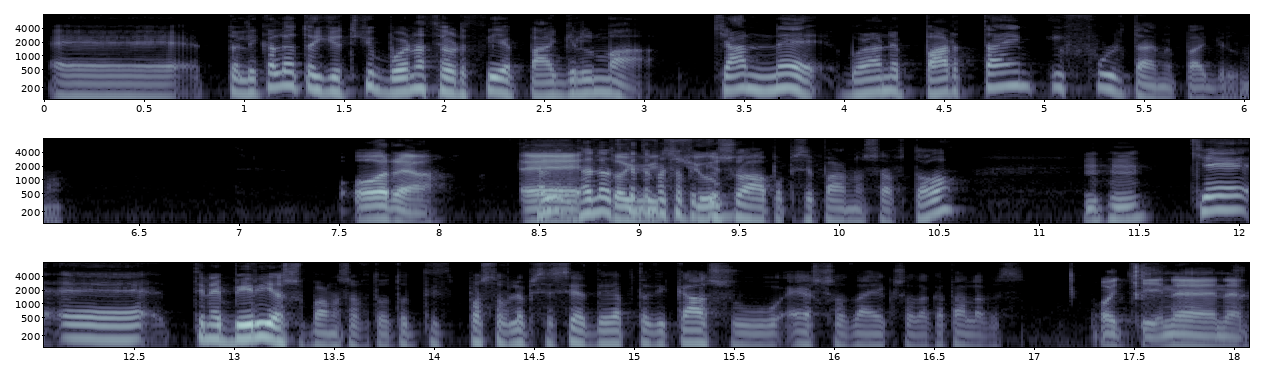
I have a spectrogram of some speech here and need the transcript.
Ε, τελικά λέω το YouTube μπορεί να θεωρηθεί επάγγελμα; Και αν ναι, μπορεί να είναι part-time ή full-time επάγγελμα; Ωραία. Ε, θέλω το την προσωπική σου άποψη πάνω σε αυτο και ε, την εμπειρία σου πάνω σε αυτό. Το πώς το βλέπεις εσύ δηλαδή από τα δικά σου έσοδα, έξοδα, κατάλαβες. Οκ, okay, ναι, ναι.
